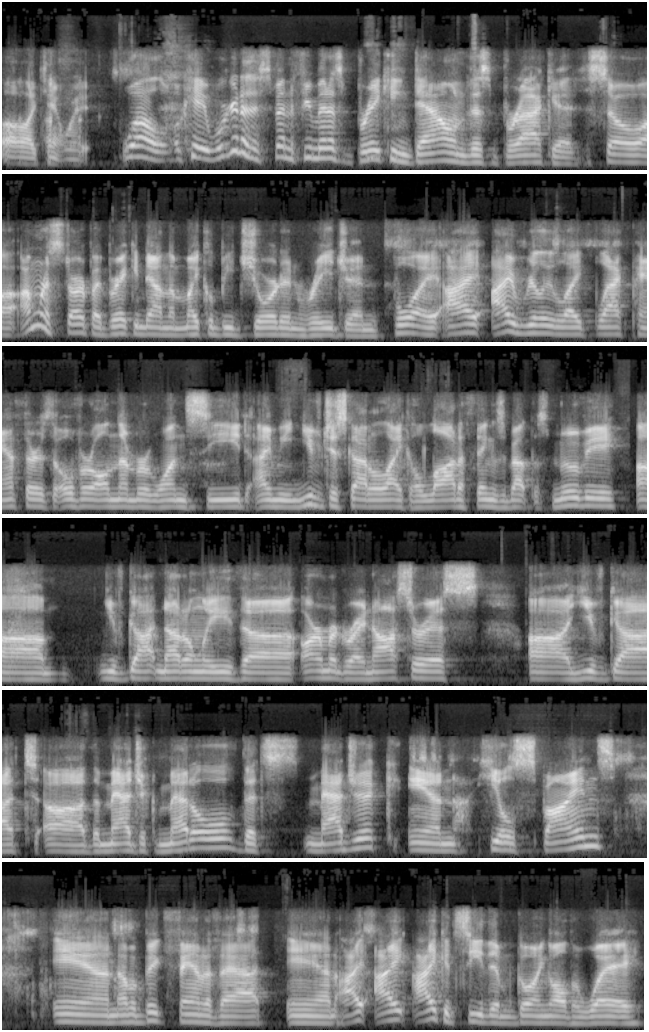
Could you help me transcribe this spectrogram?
Oh, I can't wait. Well, okay, we're going to spend a few minutes breaking down this bracket. So uh, I'm going to start by breaking down the Michael B. Jordan region. Boy, I, I really like Black Panther as the overall number one seed. I mean, you've just got to like a lot of things about this movie. Um, you've got not only the armored rhinoceros, uh, you've got uh, the magic metal that's magic and heals spines. And I'm a big fan of that. And I, I, I could see them going all the way.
